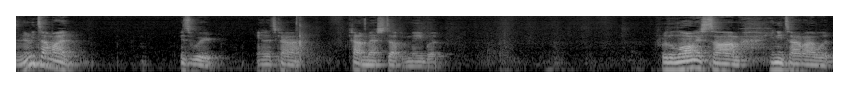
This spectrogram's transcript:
and anytime I, it's weird, and it's kind of kind of messed up of me, but for the longest time, anytime I would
